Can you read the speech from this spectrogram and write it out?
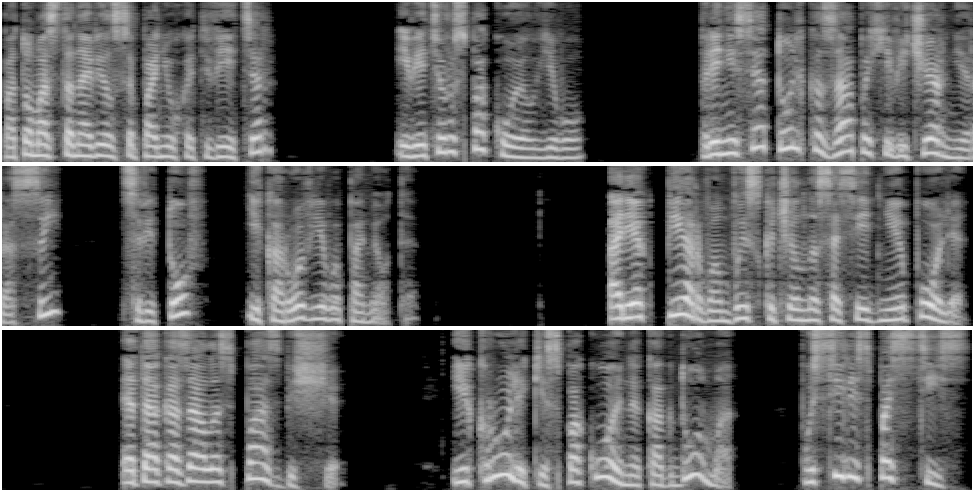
Потом остановился понюхать ветер, и ветер успокоил его, принеся только запахи вечерней росы, цветов и коровьего помета. Орех первым выскочил на соседнее поле. Это оказалось пастбище, и кролики спокойно, как дома, пустились пастись,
